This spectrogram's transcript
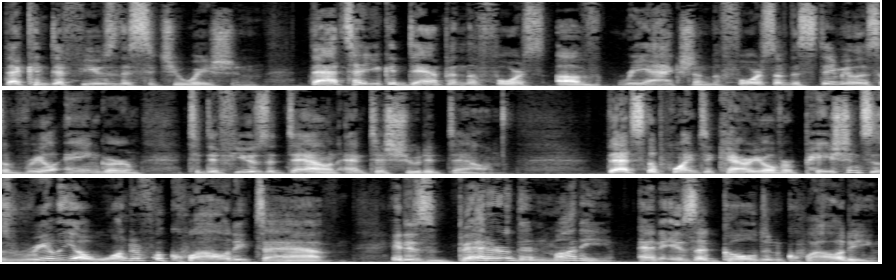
that can diffuse the situation. That's how you could dampen the force of reaction, the force of the stimulus of real anger to diffuse it down and to shoot it down. That's the point to carry over. Patience is really a wonderful quality to have. It is better than money and is a golden quality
